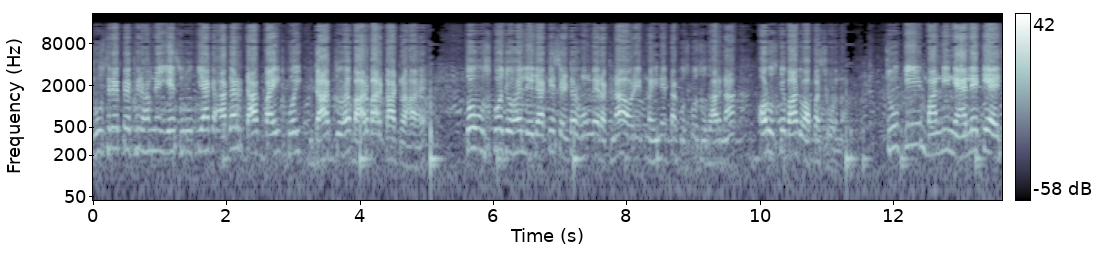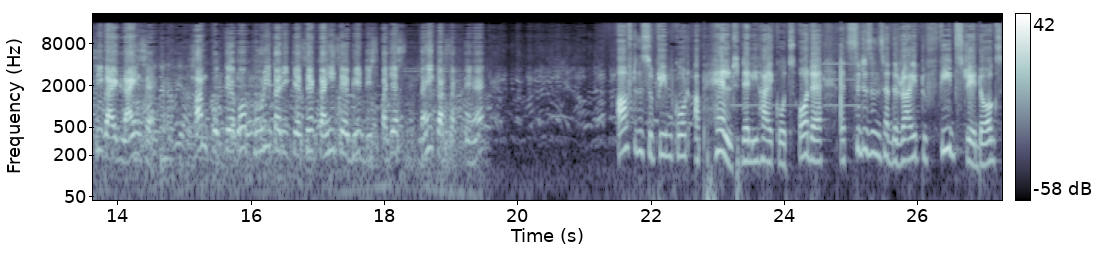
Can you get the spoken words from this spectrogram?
दूसरे पे फिर हमने ये शुरू किया कि अगर डाग बाइट कोई डाग जो है बार बार काट रहा है तो उसको जो है ले जाके शेल्टर होम में रखना और एक महीने तक उसको सुधारना और उसके बाद वापस छोड़ना। चूँकि माननीय न्यायालय के ऐसी गाइडलाइंस हैं हम कुत्ते को पूरी तरीके से कहीं से भी डिस्पजेस नहीं कर सकते हैं After the Supreme Court upheld Delhi High Court's order that citizens have the right to feed stray dogs,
